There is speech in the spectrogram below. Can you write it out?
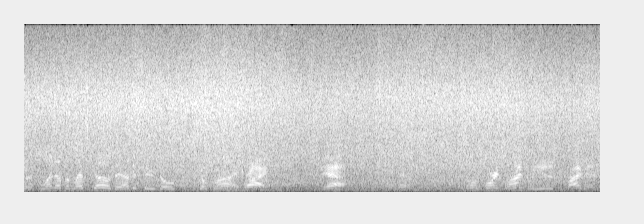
put If one of them lets go, the other two go go flying. Right. Yeah. yeah. Some of the four-inch lines we use, five-inch,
